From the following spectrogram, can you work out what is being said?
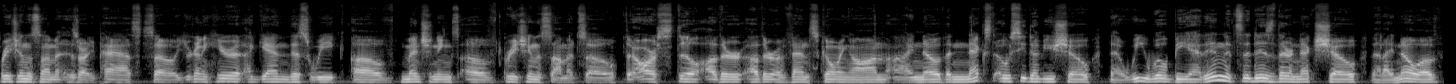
reaching the summit has already passed. So you're going to hear it again this week of mentionings of reaching the summit. So there are still other other events going on. I know the next OCW show that we will be at, and it's it is their next show that I know of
